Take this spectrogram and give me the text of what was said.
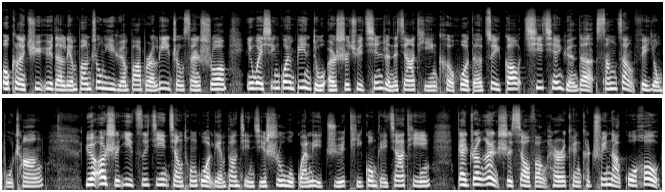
欧克兰区域的联邦众议员 Barbara Lee 周三说，因为新冠病毒而失去亲人的家庭可获得最高七千元的丧葬费用补偿。约二十亿资金将通过联邦紧急事务管理局提供给家庭。该专案是效仿 Hurricane Katrina 过后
